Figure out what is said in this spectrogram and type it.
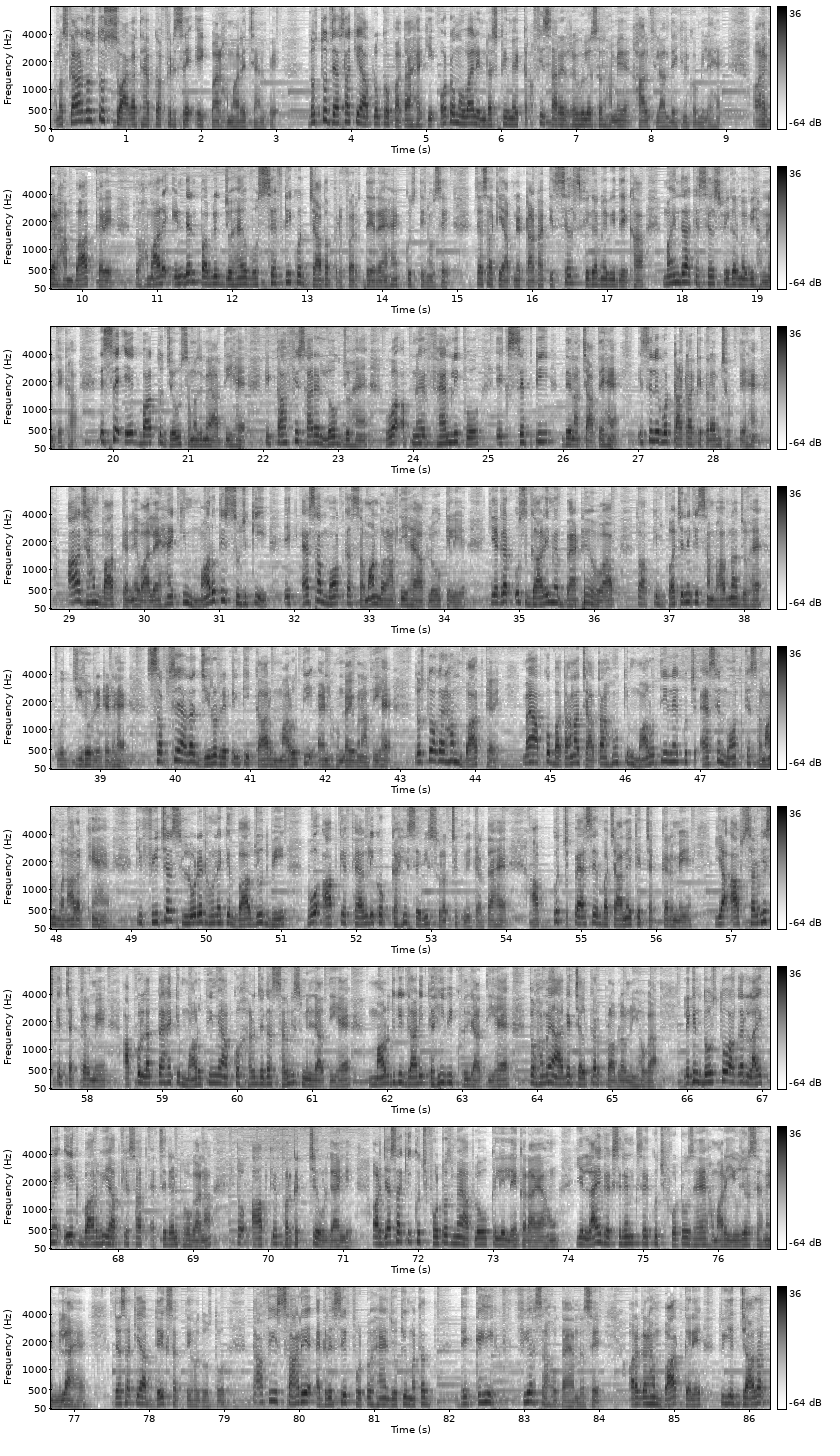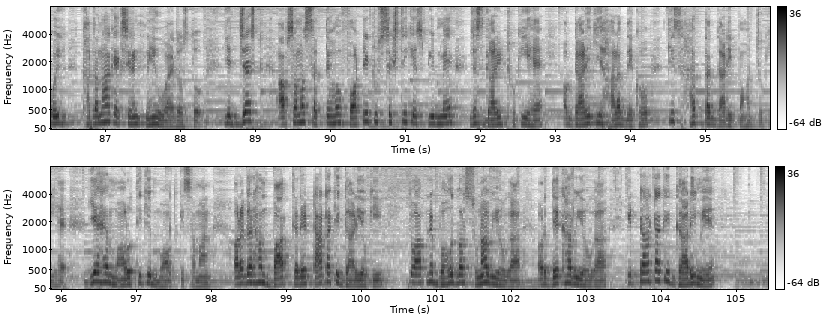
नमस्कार दोस्तों, स्वागत है आपका फिर से एक बार हमारे चैनल पे। दोस्तों, जैसा कि आप लोग को पता है कि ऑटोमोबाइल इंडस्ट्री में काफ़ी सारे रेवोल्यूशन हमें हाल फ़िलहाल देखने को मिले हैं। और अगर हम बात करें तो हमारे इंडियन पब्लिक जो है, वो सेफ्टी को ज़्यादा प्रेफर दे रहे हैं कुछ दिनों से। जैसा कि आपने टाटा की सेल्स फिगर में भी देखा, महिंद्रा के सेल्स फिगर में भी हमने देखा। इससे एक बात तो ज़रूर समझ में आती है कि काफ़ी सारे लोग जो हैं वह अपने फैमिली को एक सेफ्टी देना चाहते हैं, इसलिए वो टाटा की तरफ़ झुकते हैं। आज हम बात करने वाले हैं कि मारुति सुजुकी एक ऐसा मौत का सामान बनाती है आप लोगों के लिए कि अगर उस गाड़ी में बैठे हो आप तो आपकी बचने की संभावना जो है वो ज़ीरो रेटेड है। सबसे ज़्यादा ज़ीरो रेटिंग की कार मारुति एंड हुंडई बनाती है। दोस्तों, अगर हम बात करें, मैं आपको बताना चाहता हूँ कि मारुति ने कुछ ऐसे मौत के सामान बना रखे हैं कि फीचर्स लोडेड होने के बावजूद भी वो आपके फैमिली को कहीं से भी सुरक्षित नहीं करता है। आप कुछ पैसे बचाने के चक्कर में या आप सर्विस के चक्कर में आपको लगता है कि मारुति में आपको हर जगह सर्विस मिल जाती है, मारुति की गाड़ी कहीं भी खुल जाती है तो हमें आगे चलकर प्रॉब्लम नहीं होगा। लेकिन दोस्तों, अगर लाइफ में एक बार भी आपके साथ एक्सीडेंट होगा ना तो आपके फरकच्चे उड़ जाएँगे। और जैसा कि कुछ फ़ोटोज़ मैं आप लोगों के लिए लेकर आया हूँ, ये लाइव एक्सीडेंट से कुछ फ़ोटोज़ हैं, हमारे यूज़र से हमें मिला है। जैसा कि आप देख सकते हो दोस्तों, काफ़ी सारे एग्रेसिव फ़ोटो हैं, जो कि मतलब देख के ही फियर सा होता है अंदर से। और अगर हम बात करें तो ये ज़्यादा कोई खतरनाक एक्सीडेंट नहीं हुआ है दोस्तों। ये जस्ट आप समझ सकते हो 40 टू 60 के स्पीड में जस्ट गाड़ी ठुकी है। और गाड़ी की हालत देखो, किस हद तक गाड़ी पहुँच चुकी है। यह है मारुति की मौत के समान। और अगर हम बात करें टाटा की गाड़ियों की तो आपने बहुत बार सुना भी होगा और देखा भी होगा कि टाटा की गाड़ी में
